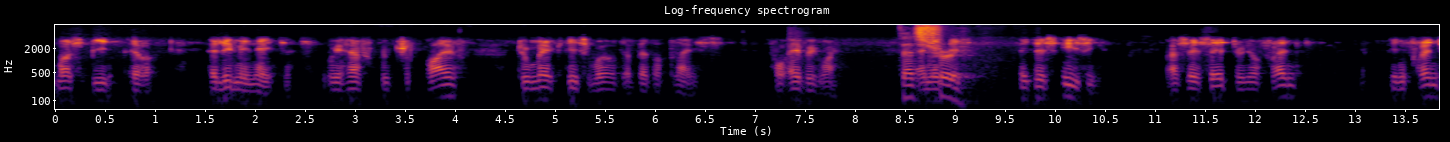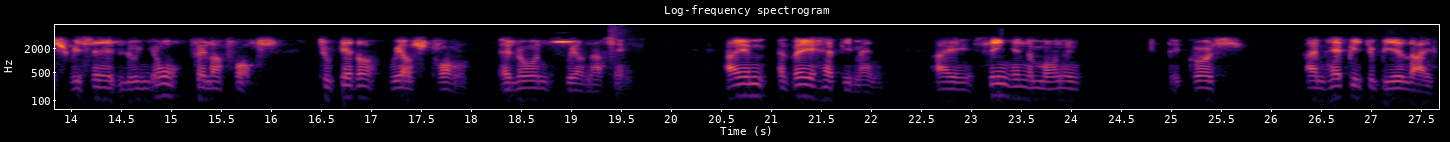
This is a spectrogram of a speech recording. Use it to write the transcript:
must be uh, eliminated. We have to strive to make this world a better place for everyone. That's and true. It is, it is easy. As I said to your friend, in French, we say l'union fait la force. Together we are strong. Alone we are nothing. I am a very happy man. I sing in the morning because I'm happy to be alive.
